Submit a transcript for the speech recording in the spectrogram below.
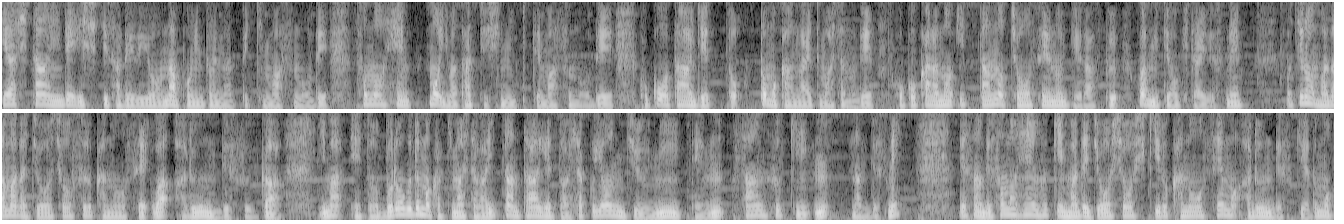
冷やし単位で意識されるようなポイントになってきますので、その辺も今タッチしに来てますので、ここをターゲットとも考えてましたので、ここからの一旦の調整の下落は見ておきたいですね。もちろんまだまだ上昇する可能性はあるんですが、今、えっと、ブログでも書きましたが、一旦ターゲットは142.3付近なんですね。ですので、その辺付近まで上昇しきる可能性もあるんですけれども、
